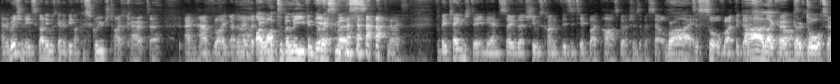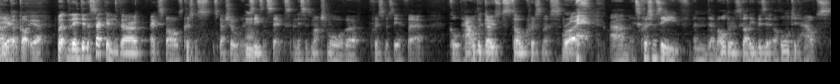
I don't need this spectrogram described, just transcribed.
And originally Scully was going to be like a Scrooge type character and have like I don't know. But I they- want to believe in Yeah. Christmas. nice. But they changed it in the end so that she was kind of visited by past versions of herself. Right. To sort of like the ghost. ah, like her, her daughter. Yeah. Got, yeah. But they did a second uh, X Files Christmas special in season six, and this is much more of a Christmassy affair called "How the Ghost Stole Christmas." Right. Um, it's Christmas Eve, and uh, Mulder and Scully visit a haunted house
